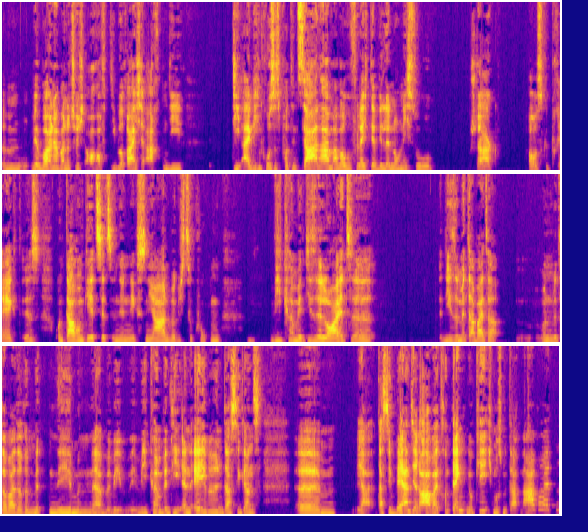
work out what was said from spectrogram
Ähm, wir wollen aber natürlich auch auf die Bereiche achten, die die eigentlich ein großes Potenzial haben, aber wo vielleicht der Wille noch nicht so stark ausgeprägt ist. Und darum geht's jetzt in den nächsten Jahren wirklich zu gucken, wie können wir diese Leute, diese Mitarbeiter und Mitarbeiterinnen mitnehmen? Ne? Wie, wie können wir die enablen, dass sie ganz, ähm, ja, dass sie während ihrer Arbeit dran denken, okay, ich muss mit Daten arbeiten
